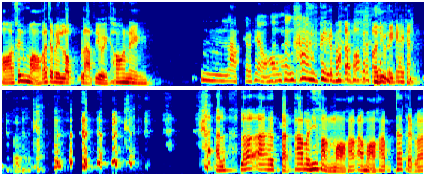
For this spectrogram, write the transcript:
อ๋อซึ่งหมอก็จะไปหลบหลับอยู่อีกห้องหนึ่งอืมหลับแถวแถวๆห้องข้างๆพยาบาลเอาอยู่ใกล้ๆกันอะ แล้วอะตัดภาพมาที่ฝั่งหมอครับอะหมอครับ ถ้าเกิดว่า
